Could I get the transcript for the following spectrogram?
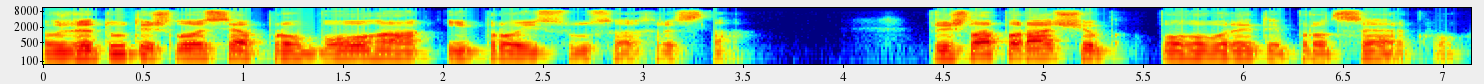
Вже тут йшлося про Бога і про Ісуса Христа. Прийшла пора, щоб поговорити про церкву.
